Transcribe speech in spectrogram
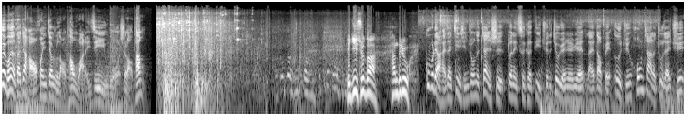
各位朋友，大家好，欢迎加入老汤瓦雷基，我是老汤。 Иди сюда, Андрюх. 顾不了还在进行中的战事，顿内刺克地区的救援人员来到被俄军轰炸的住宅区，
